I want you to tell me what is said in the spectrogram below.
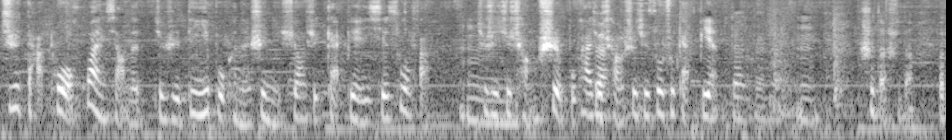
就是打破幻想的，就是第一步，可能是你需要去改变一些做法，就是去尝试，不怕去尝试去做出改变。对对对，嗯，是的，是的，我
